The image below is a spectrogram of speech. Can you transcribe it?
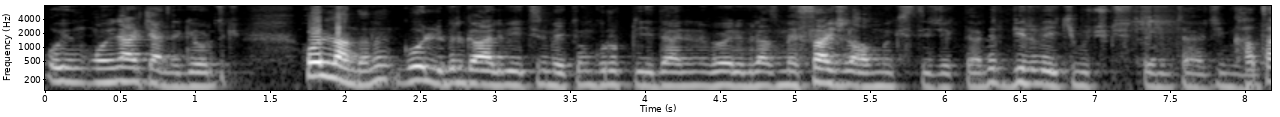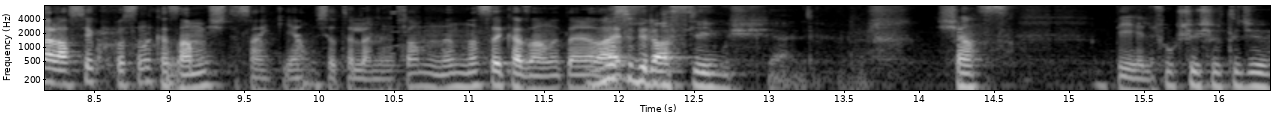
Oyun oynarken de gördük. Hollanda'nın gollü bir galibiyetini bekliyorum. Grup liderliğini böyle biraz mesajla almak isteyeceklerdir. 1 ve 2.5 üst benim tercihim. Katar Asya Kupası'nı kazanmıştı sanki yanlış hatırlamıyorsam. Nasıl kazandıklarına dair Nasıl bir Asya'ymış yani. şans diyelim. Çok şaşırtıcı.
